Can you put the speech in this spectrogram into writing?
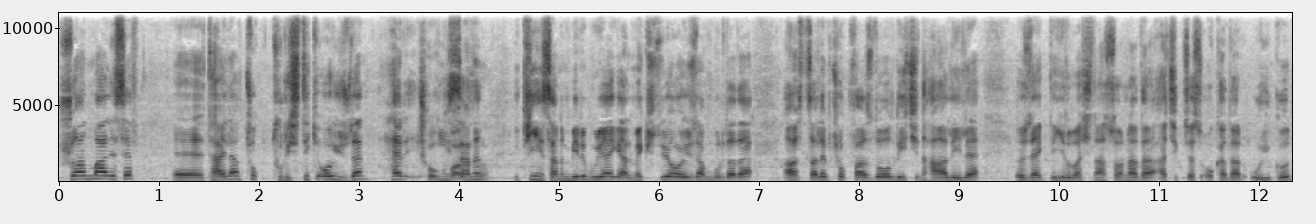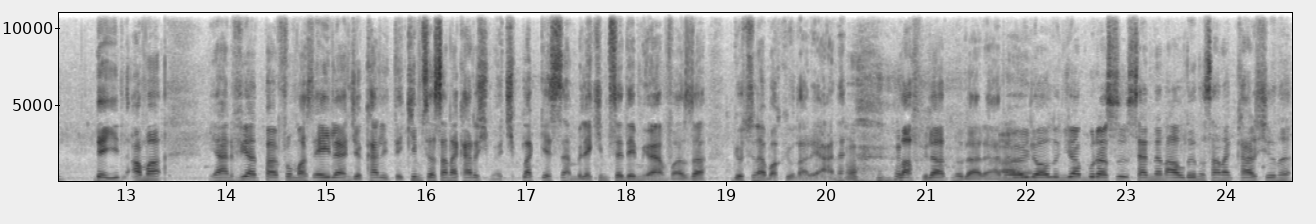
şu an maalesef e, Tayland çok turistik. O yüzden her Çok insanın fazla. iki insanın biri buraya gelmek istiyor. O yüzden burada da arz talep çok fazla olduğu için haliyle özellikle yılbaşından sonra da açıkçası o kadar uygun değil ama yani fiyat performans, eğlence, kalite kimse sana karışmıyor. Çıplak gezsen bile kimse demiyor en fazla götüne bakıyorlar yani. Laf bile atmıyorlar yani. Aynen. Öyle olunca burası senden aldığını sana karşılığını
